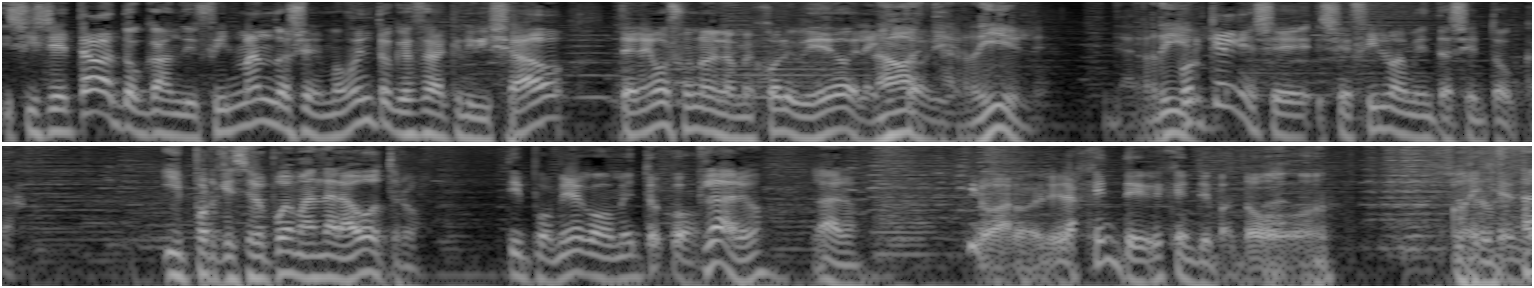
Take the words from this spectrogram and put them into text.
si se estaba tocando y filmándose en el momento que fue acribillado, tenemos uno de los mejores videos de la No, historia. terrible. Terrible. ¿Por qué alguien se, se filma mientras se toca? Y porque se lo puede mandar a otro. Tipo, mira cómo me tocó. Claro, claro. Qué bárbaro. La gente es gente para todo. ¿eh? Hay gente.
